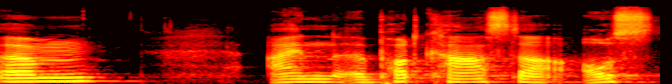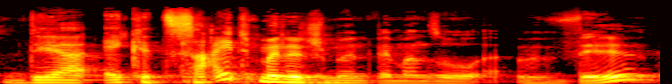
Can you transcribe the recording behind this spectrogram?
ähm, ein äh, Podcaster aus der Ecke Zeitmanagement, wenn man so will.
